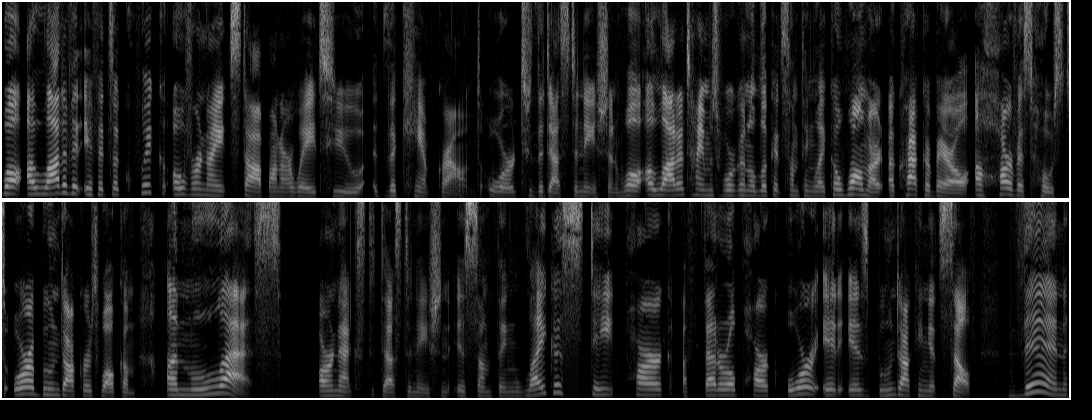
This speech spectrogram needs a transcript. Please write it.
Well, a lot of it, if it's a quick overnight stop on our way to the campground or to the destination, well, a lot of times we're going to look at something like a Walmart, a Cracker Barrel, a Harvest Hosts, or a Boondocker's Welcome, unless our next destination is something like a state park, a federal park, or it is boondocking itself. Then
